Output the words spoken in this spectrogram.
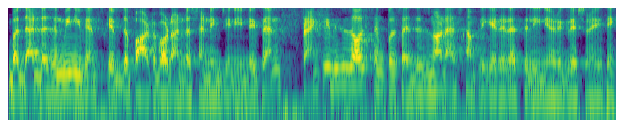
but that doesn't mean you can skip the part about understanding Gini index. And frankly this is all simple science. This is not as complicated as a linear regression or anything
